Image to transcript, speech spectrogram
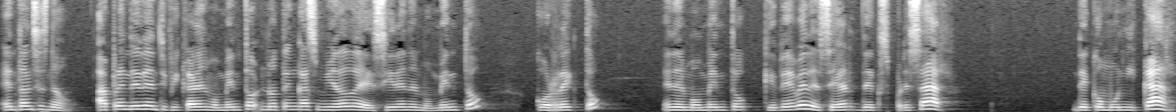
Entonces, no, aprende a identificar el momento, no tengas miedo de decir en el momento correcto, en el momento que debe de ser, de expresar, de comunicar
